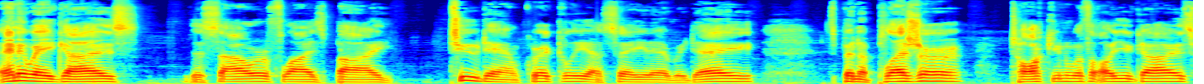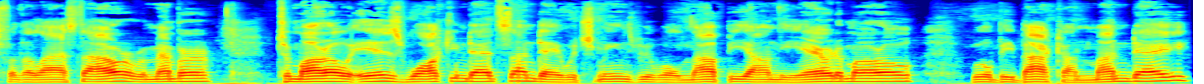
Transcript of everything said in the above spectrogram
Anyway, guys, this hour flies by too damn quickly. I say it every day. It's been a pleasure talking with all you guys for the last hour. Remember, tomorrow is Walking Dead Sunday, which means we will not be on the air tomorrow. We'll be back on Monday.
